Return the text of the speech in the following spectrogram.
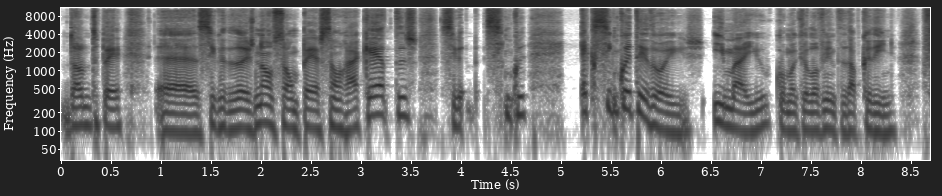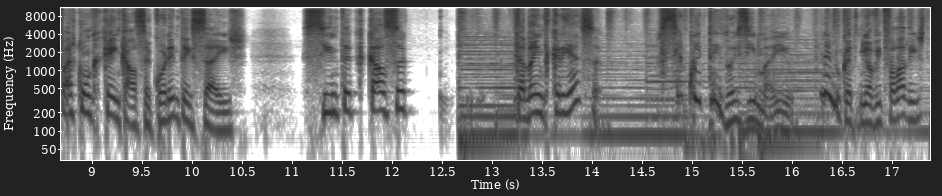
dorme de pé. Uh, 52 não são pés, são raquetes. 50... É que 52 e meio, como aquele ouvinte dá bocadinho, faz com que quem calça 46 sinta que calça também de criança. 52 e meio. Nem nunca tinha ouvido falar disto.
